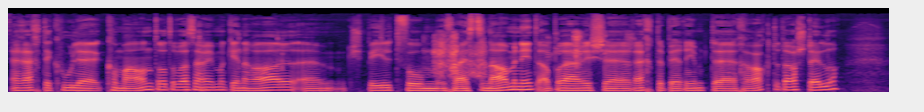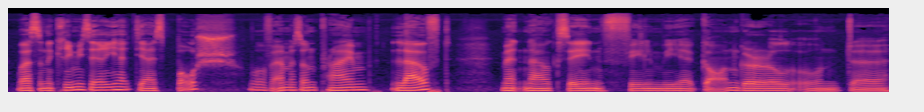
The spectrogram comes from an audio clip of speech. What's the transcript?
ein recht cooler Commander oder was auch immer, General, ähm, gespielt vom, ich weiß den Namen nicht, aber er ist ein recht berühmter Charakterdarsteller was so eine Krimiserie hat, die heißt Bosch, die auf Amazon Prime läuft. Wir haben auch gesehen Filme wie Gone Girl und äh,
